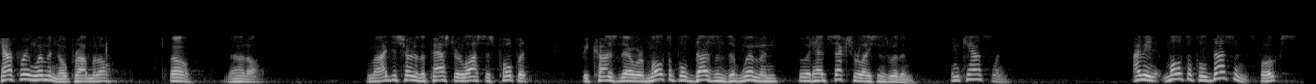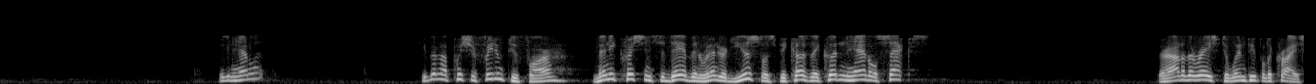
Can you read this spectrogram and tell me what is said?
counseling women, no problem at all. No, not at all. I just heard of a pastor who lost his pulpit because there were multiple dozens of women who had had sex relations with him in counseling. I mean, multiple dozens, folks. You can handle it? You better not push your freedom too far. Many Christians today have been rendered useless because they couldn't handle sex. They're out of the race to win people to Christ,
